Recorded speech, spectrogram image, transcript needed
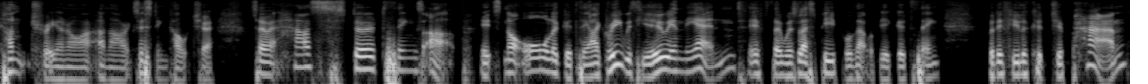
country and our and our existing culture. So it has stirred things up. It's not all a good thing. I agree with you. In the end, if there was less people, that would be a good thing. But if you look at Japan,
